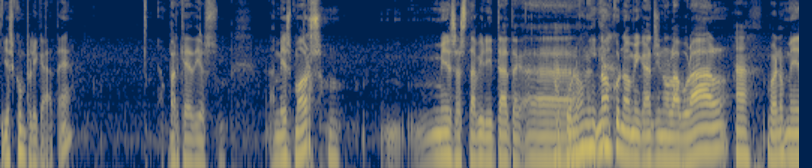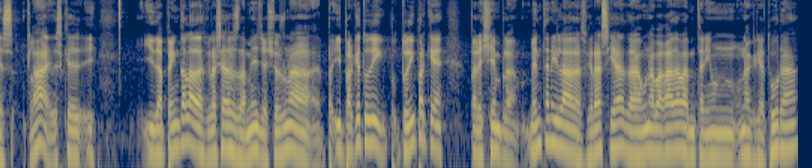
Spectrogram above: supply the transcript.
I és complicat, eh? Perquè dius, a més morts, més estabilitat eh, Econòmica. no econòmica, sinó laboral Ah, bueno. més... Clar, és que... I, i depèn de la desgràcia dels altres. Això és una... I per què t'ho dic? T'ho dic perquè, per exemple, vam tenir la desgràcia d'una vegada vam tenir un, una criatura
